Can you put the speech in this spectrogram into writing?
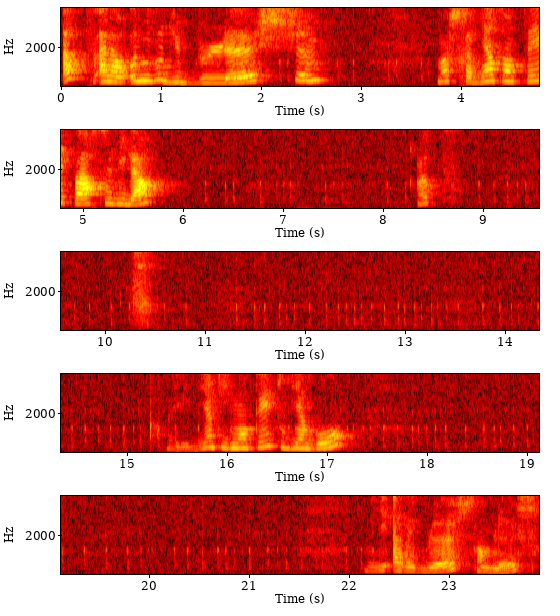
Hop, alors au niveau du blush, moi je serais bien tentée par celui-là. Hop. Ah, il est bien pigmenté, tout bien beau. Vous voyez, avec blush, sans blush.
